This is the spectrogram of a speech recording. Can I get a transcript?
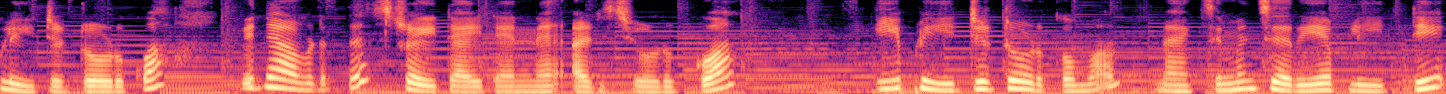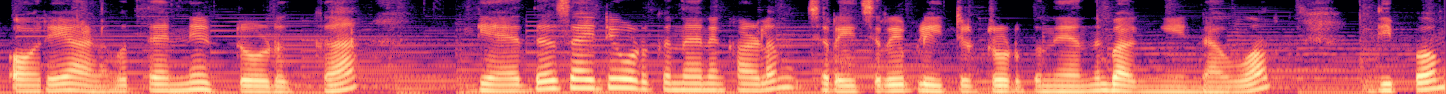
പ്ലീറ്റ് ഇട്ട് കൊടുക്കുക. പിന്നെ അവിടുത്തെ സ്ട്രെയിറ്റ് ആയിട്ട് തന്നെ അടിച്ചു കൊടുക്കുക. ഈ പ്ലീറ്റ് ഇട്ട് കൊടുക്കുമ്പോൾ മാക്സിമം ചെറിയ പ്ലീറ്റ് ഒരേ അളവ് തന്നെ ഇട്ട് കൊടുക്കുക. ഗേദേഴ്സ് ആയിട്ട് കൊടുക്കുന്നതിനേക്കാളും ചെറിയ ചെറിയ പ്ലീറ്റ് ഇട്ട് കൊടുക്കുന്നതാണ് ഭംഗി ഉണ്ടാവുക ഇതിപ്പം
